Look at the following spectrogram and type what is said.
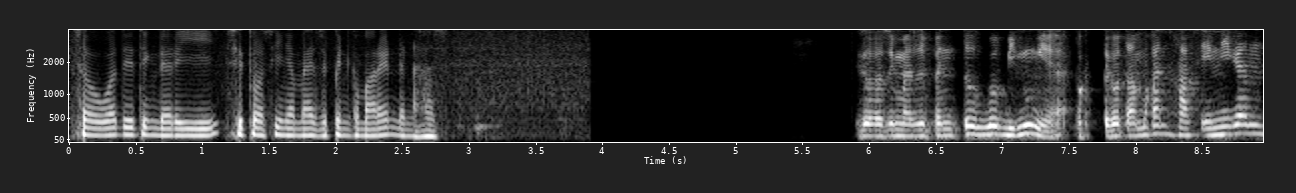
So what do you think dari situasinya Mazepin kemarin dan Haas? Situasi Mazepin tuh gue bingung ya. Terutama kan Haas ini kan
